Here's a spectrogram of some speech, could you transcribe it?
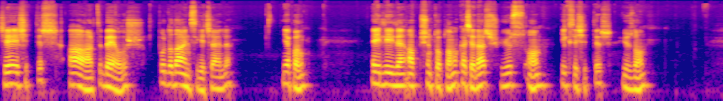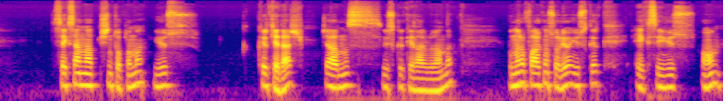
C eşittir A artı B olur. Burada da aynısı geçerli. Yapalım. 50 ile 60'ın toplamı kaç eder? 110. X eşittir 110. 80 ile 60'ın toplamı 140 eder. Cevabımız 140 eder buradan da. Bunların farkını soruyor. 140 eksi 110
